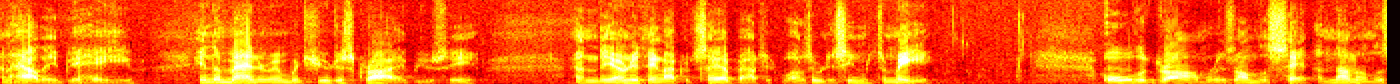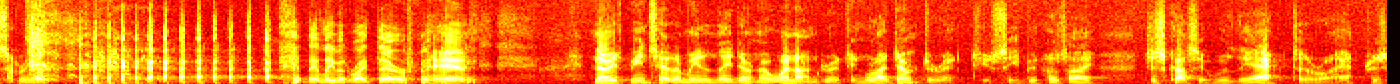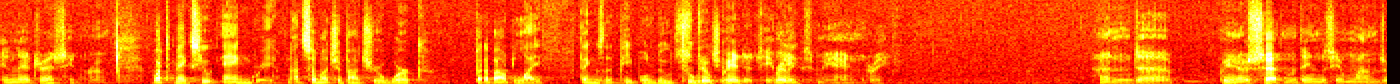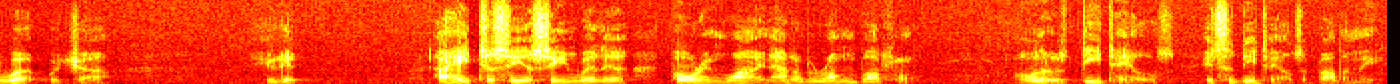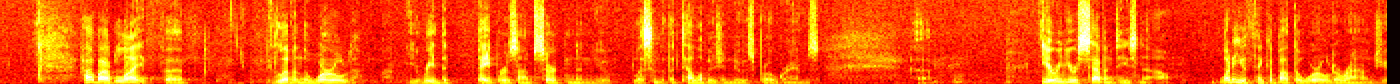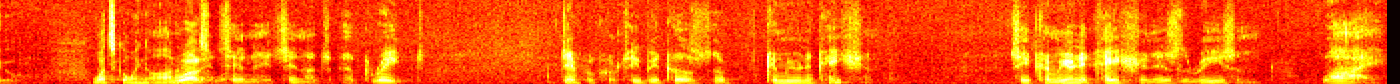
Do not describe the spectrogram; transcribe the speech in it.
and how they behave in the manner in which you describe, you see. And the only thing I could say about it was, well, it seems to me, all the drama is on the set and none on the screen. they leave it right there. yes. Now, it's been said of me that they don't know when I'm directing. Well, I don't direct, you see, because I discuss it with the actor or actress in their dressing room. What makes you angry? Not so much about your work, but about life, things that people do to each other. Stupidity Really? makes me angry. And, uh, you know, certain things in one's work which uh, you get. I hate to see a scene where they're pouring wine out of the wrong bottle. All those details. It's the details that bother me. How about life? Uh, you live in the world, you read the papers, I'm certain, and you listen to the television news programs. Uh, you're in your 70s now. What do you think about the world around you? What's going on Well, in this it's world? in, it's in a, a great difficulty because of communication. See, communication is the reason why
